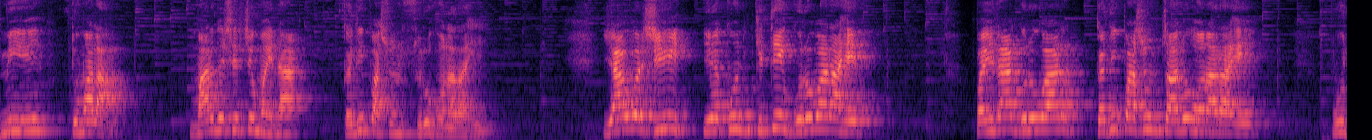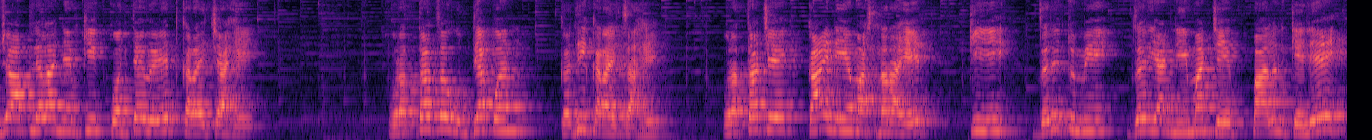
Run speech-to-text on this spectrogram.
मी तुम्हाला मार्गशीर्ष महिना कधीपासून सुरू होणार आहे? यावर्षी एकूण किती गुरुवार आहेत? पहिला गुरुवार कधीपासून चालू होणार आहे? पूजा आपल्याला नेमकी कोणत्या वेळेत करायची आहे? व्रताचं उद्यापन कधी करायचं आहे? व्रताचे काय नियम असणार आहेत? की जरी तुम्ही जर या नियमांचे पालन केले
